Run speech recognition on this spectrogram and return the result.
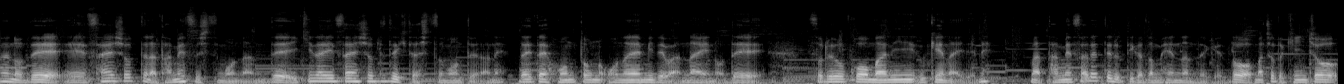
なので、えー最初っていうのは試す質問なんでいきなり最初出てきた質問っていうのはね大体本当のお悩みではないのでそれをこう真に受けないでねまあ試されてるって言い方も変なんだけど、まあ、ちょっと緊張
